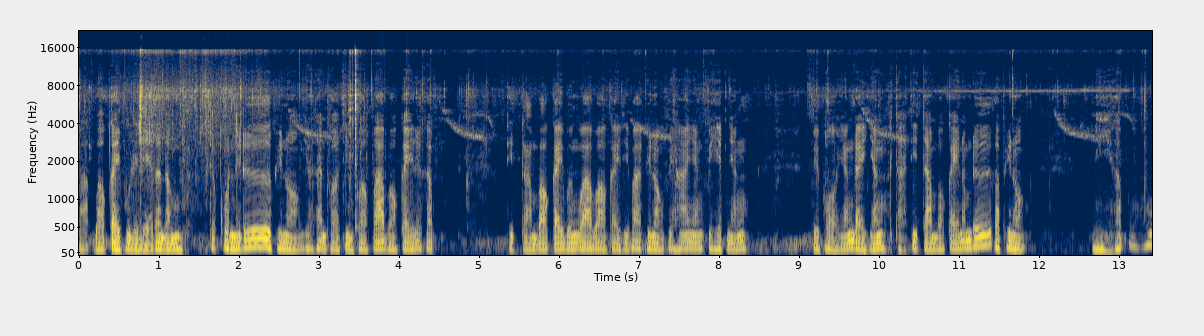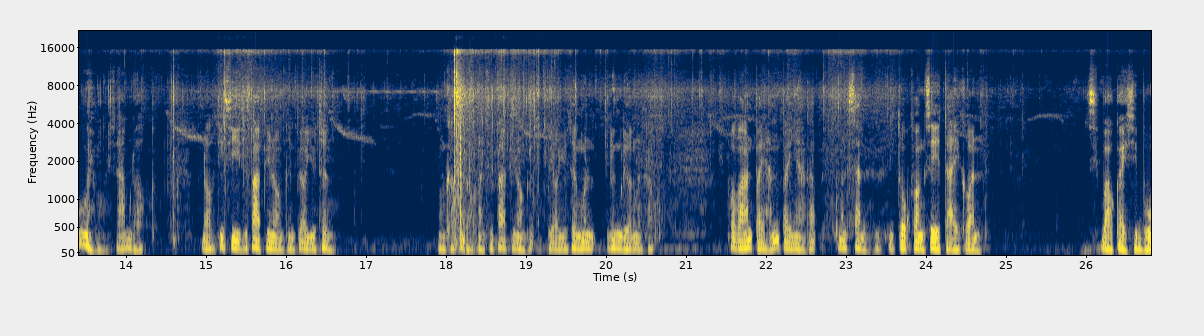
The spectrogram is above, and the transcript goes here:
ปากเบาไก่ผู้เหล่ๆดำๆ จ้าคนเด้อพี่น้องอย่าท่านฝ่าถิ่มฝ่าปลาเบาไก่เด้อครับ ติดตามเบาไก่เบิ่งว่าเบาไก่ที่พานพี่น้องไปหายังไปเห็ดยังไปพ่อยังใดยังถ้าติดตามเบาไก่น้ำเด้อครับพี่น้องนี่ครับโอ้ยสามดอก ดอกที่สี่ที่ภาพพี่น้องขึ้นไปเอาอยู่เทิงมันครับดอกนั้นที่ภาพพี่น้องขึ้นไปเอาอยู่เทิงมันเรื่องเหลืองนะครับเพราะว่ามันไปหันไปเนี่ยครับ มันสั่นที่ตกฟังเสียตายก่อนสิเบาไก่สิบู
